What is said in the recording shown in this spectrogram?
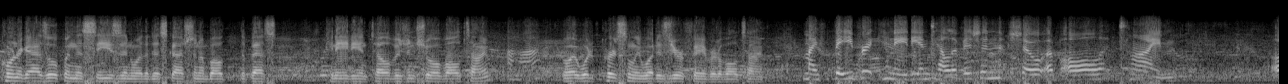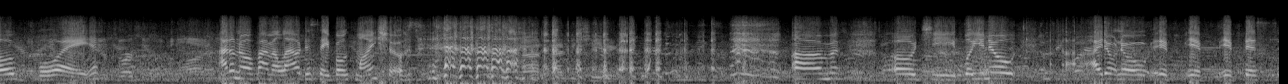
Corner Gas opened this season with a discussion about the best Canadian television show of all time. Uh-huh. What, what, personally, what is your favorite of all time? My favorite Canadian television show of all time. Oh boy. I don't know if I'm allowed to say both my shows. um, oh gee. Well, you know, I don't know if, if, if this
